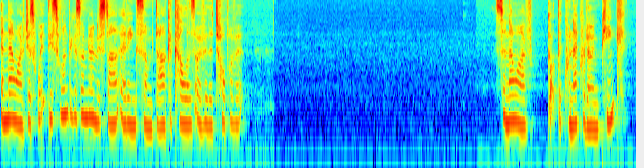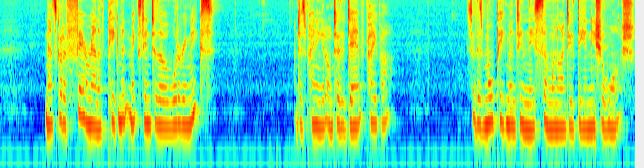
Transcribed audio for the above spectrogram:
And now I've just wet this one because I'm going to start adding some darker colours over the top of it. So now I've got the quinacridone pink. Now it's got a fair amount of pigment mixed into the watery mix. I'm just painting it onto the damp paper. So there's more pigment in this than when I did the initial wash.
